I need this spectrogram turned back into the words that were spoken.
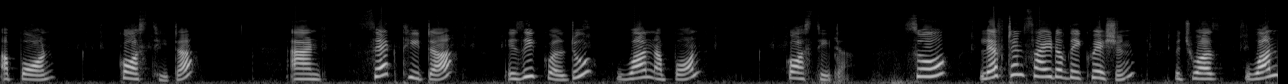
upon cos theta and sec theta is equal to 1 upon cos theta. So, left hand side of the equation which was 1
